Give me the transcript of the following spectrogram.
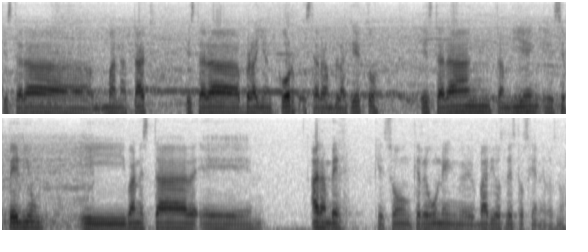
estará Manatak, estará Brian Corp, estarán Blagueto, estarán también eh, y van a estar eh, Arambel que son que reúnen eh, varios de estos géneros, ¿no?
